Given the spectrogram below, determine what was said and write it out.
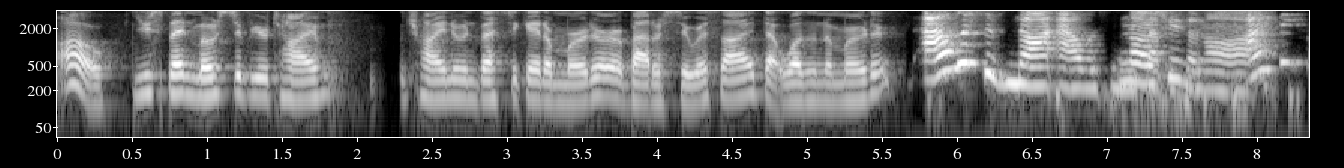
oh, you spend most of your time trying to investigate a murder about a suicide that wasn't a murder? Alice is not Alice in this No, episode. she's not. I think whoever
